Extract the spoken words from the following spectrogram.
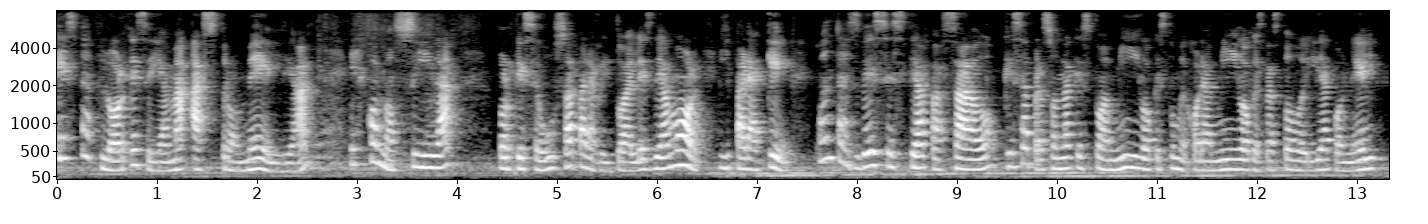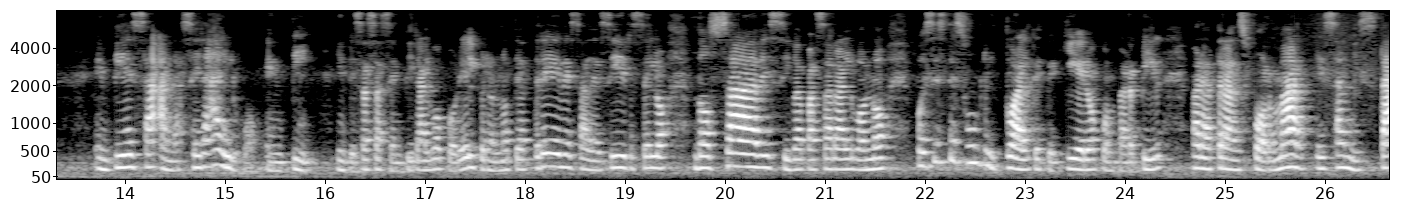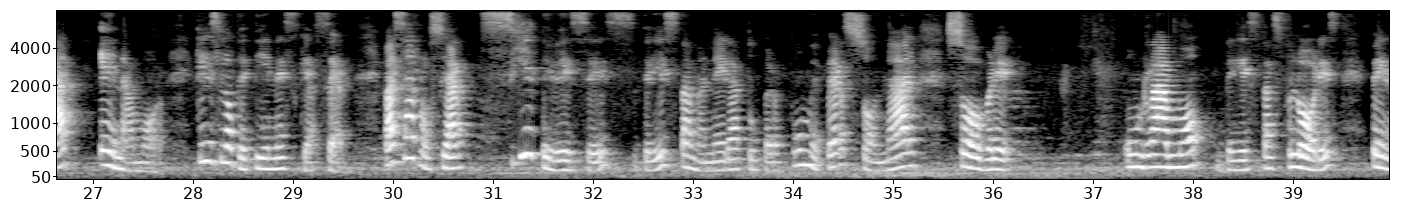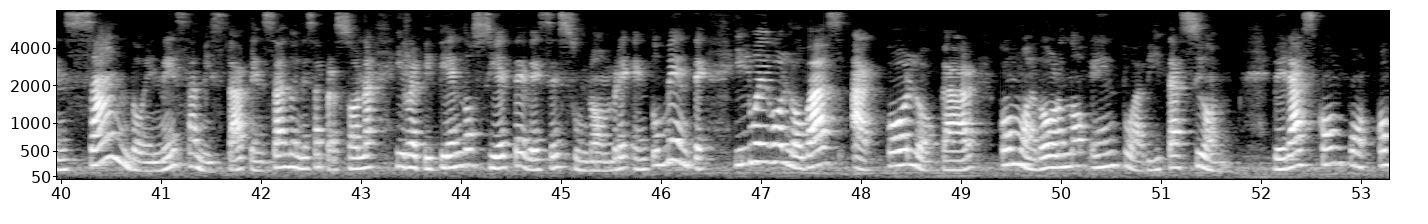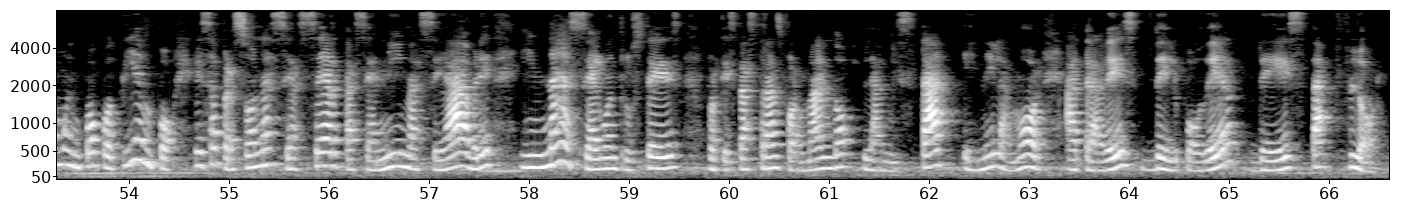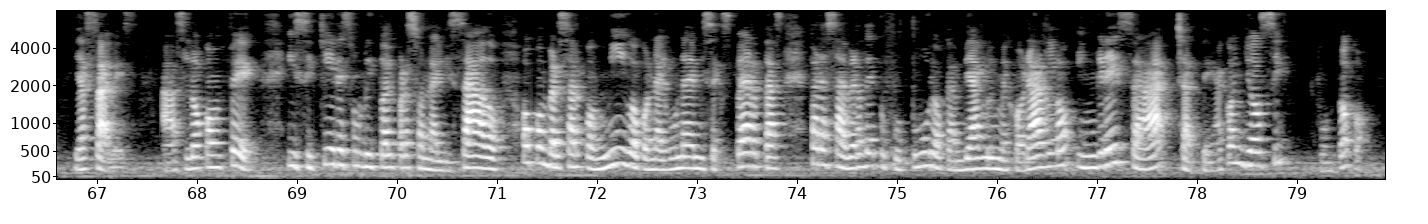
Esta flor que se llama astromelia es conocida porque se usa para rituales de amor. ¿Y para qué? ¿Cuántas veces te ha pasado que esa persona que es tu amigo, que es tu mejor amigo, que estás todo el día con él, empieza a nacer algo en ti empiezas a sentir algo por él, pero no te atreves a decírselo, no sabes si va a pasar algo o no. Pues este es un ritual que te quiero compartir para transformar esa amistad en amor. ¿Qué es lo que tienes que hacer? Vas a rociar siete veces de esta manera tu perfume personal sobre un ramo de estas flores pensando en esa amistad, pensando en esa persona y repitiendo siete veces su nombre en tu mente. Y luego lo vas a colocar como adorno en tu habitación. Verás cómo, en poco tiempo esa persona se acerca, se anima, se abre y nace algo entre ustedes porque estás transformando la amistad en el amor a través del poder de esta flor. Ya sabes, hazlo con fe. Y si quieres un ritual personalizado o conversar conmigo, con alguna de mis expertas, para saber de tu futuro, cambiarlo y mejorarlo, ingresa a chateaconyossi.com.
